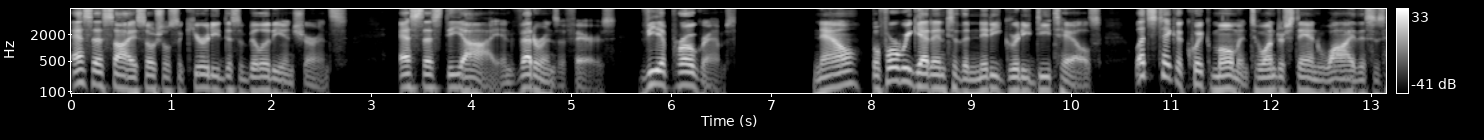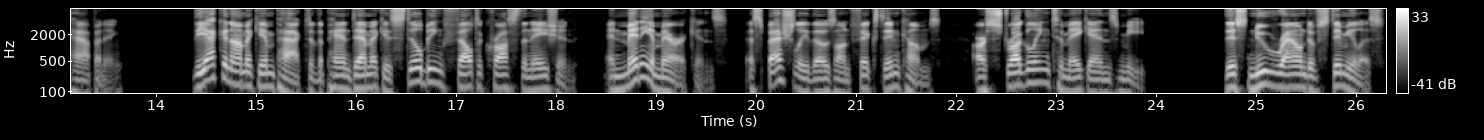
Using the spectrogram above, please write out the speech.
SSI Social Security Disability Insurance, SSDI, and Veterans Affairs VA programs. Now, before we get into the nitty-gritty details, let's take a quick moment to understand why this is happening. The economic impact of the pandemic is still being felt across the nation, and many Americans, especially those on fixed incomes, are struggling to make ends meet. This new round of stimulus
